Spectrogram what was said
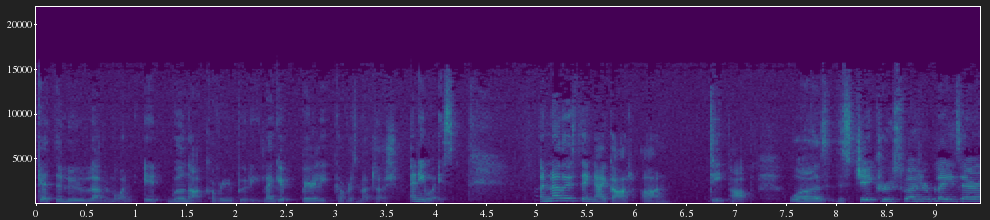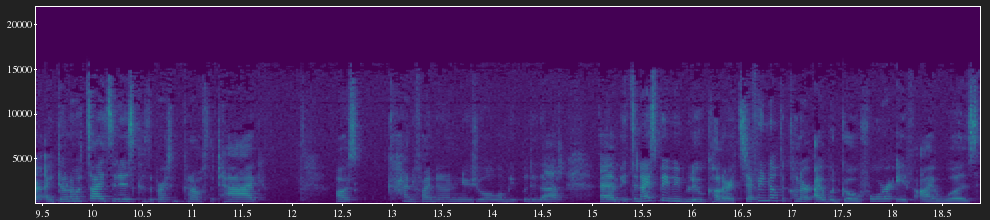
get the Lululemon one. It will not cover your booty. Like it barely covers my tush. Anyways, another thing I got on Depop was this J. Crew sweater blazer. I don't know what size it is because the person cut off the tag. I was kind of find it unusual when people do that. Um, it's a nice baby blue colour. It's definitely not the colour I would go for if I was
